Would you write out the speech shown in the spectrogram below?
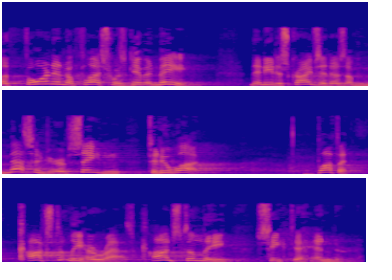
a thorn in the flesh was given me. Then he describes it as a messenger of Satan to do what? Buffet, constantly harass, constantly seek to hinder,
